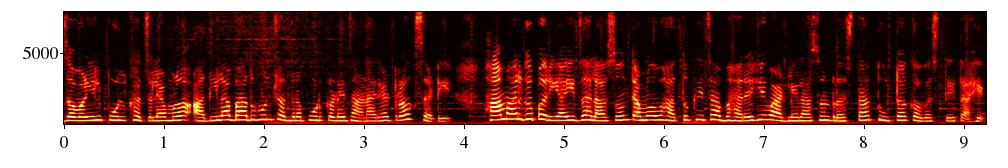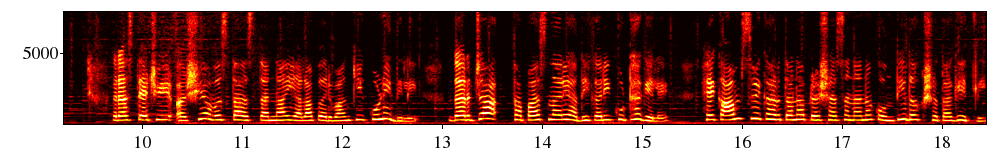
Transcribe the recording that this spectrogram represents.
जवळील पूल खचल्यामुळं आदिलाबादहून चंद्रपूरकडे जाणाऱ्या ट्रकसाठी हा मार्ग पर्यायी झाला असून त्यामुळे वाहतुकीचा भारही वाढलेला असून रस्ता तुटक अवस्थेत आहे. रस्त्याची अशी अवस्था असताना याला परवानगी कुणी दिली? दर्जा तपासणारे अधिकारी कुठे गेले? हे काम स्वीकारताना प्रशासनानं कोणती दक्षता घेतली?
